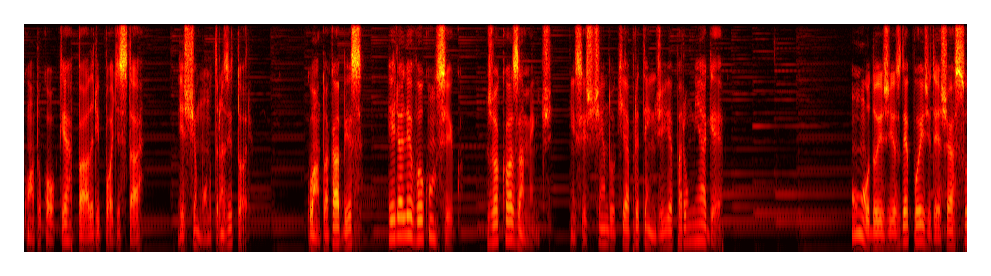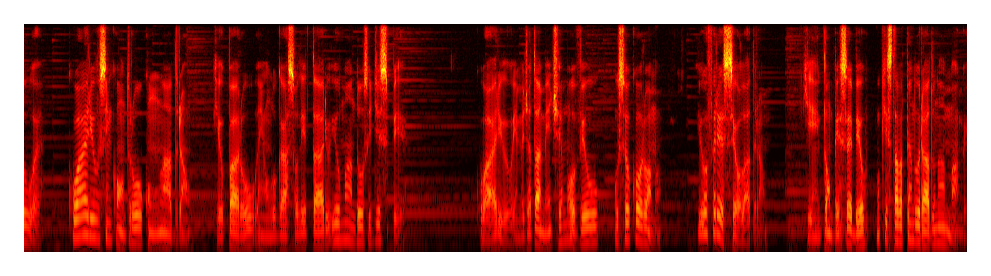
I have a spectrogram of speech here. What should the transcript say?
quanto qualquer padre pode estar neste mundo transitório. Quanto à cabeça, ele a levou consigo, jocosamente, insistindo que a pretendia para um Miyagi. Um ou dois dias depois de deixar sua, Quario se encontrou com um ladrão, que o parou em um lugar solitário e o mandou se despir. Quario imediatamente removeu o seu coromo e o ofereceu ao ladrão, que então percebeu o que estava pendurado na manga.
